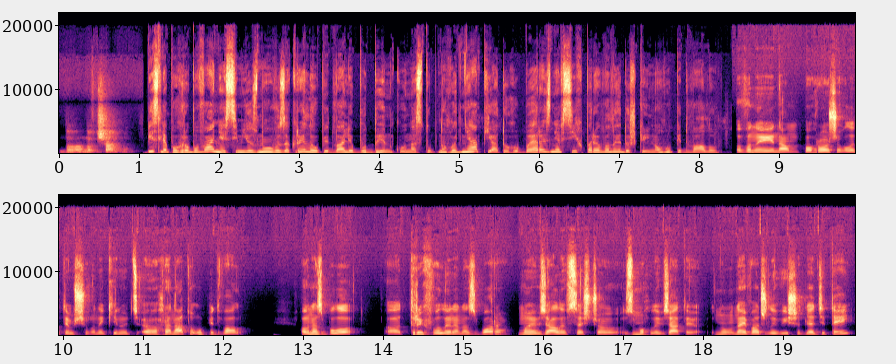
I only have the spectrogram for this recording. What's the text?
на навчання. Після пограбування сім'ю знову закрили у підвалі будинку. Наступного дня, 5 березня, всіх перевели до шкільного підвалу. Вони нам погрожували тим, що вони кинуть е, гранату у підвал. А у нас було три хвилини на збори. Ми взяли все, що змогли взяти, ну, найважливіше для дітей,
